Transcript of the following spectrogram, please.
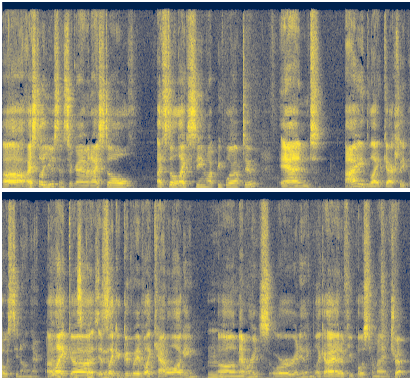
uh, I still use Instagram and I still I still like seeing what people are up to, and I like actually posting on there. I like uh, it's yeah. like a good way of like cataloging Mm. uh, memories or anything. Like I had a few posts from my trip.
